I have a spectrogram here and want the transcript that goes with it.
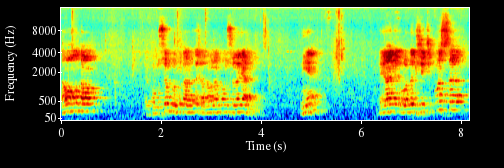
Tamam mı? Tamam. E, komisyon kurduk arkadaş, adamlar komisyona geldi. Niye? E yani orada bir şey çıkmazsa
